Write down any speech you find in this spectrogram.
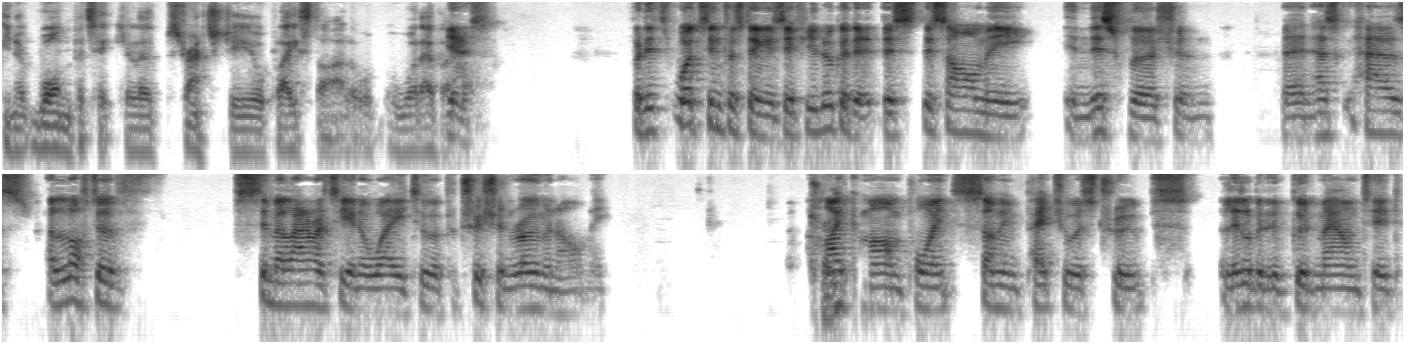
you know one particular strategy or play style or, or whatever. Yes, but it's what's interesting is if you look at it, this this army in this version then has has a lot of similarity in a way to a patrician Roman army. True. High command points, some impetuous troops, a little bit of good mounted,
